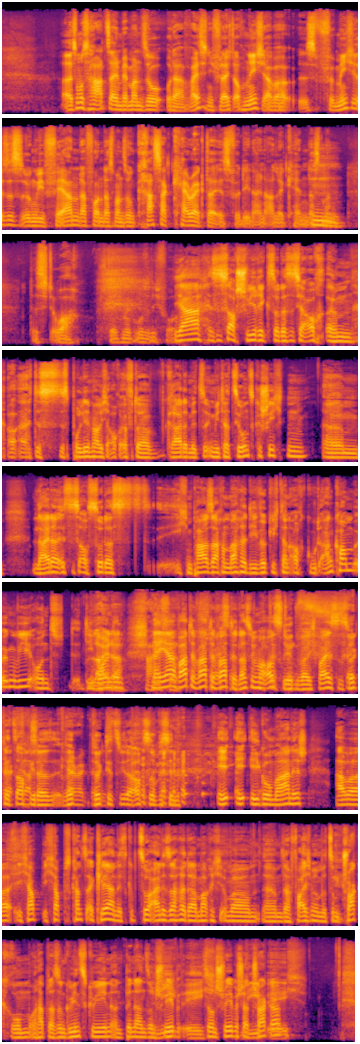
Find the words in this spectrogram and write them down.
Es muss hart sein, wenn man so, oder weiß ich nicht, vielleicht auch nicht, aber es, für mich ist es irgendwie fern davon, dass man so ein krasser Charakter ist, für den einen alle kennen. Dass man, das, oh, stelle ich mir gruselig vor. Ja, es ist auch schwierig. So, das ist ja auch ähm, äh, das, das Problem habe ich auch öfter gerade mit so Imitationsgeschichten. Ähm, leider ist es auch so, dass ich ein paar Sachen mache, die wirklich dann auch gut ankommen irgendwie und die wollen Leider. dann. Scheiße. Naja, warte, warte, Scheiße. warte, lass mich mal ausreden, weil ich weiß, es wirkt jetzt auch wieder wirkt, jetzt wieder auch so ein bisschen e e egomanisch. Aber ich habe, ich habe, kann es erklären. Es gibt so eine Sache, da mache ich immer, ähm, da fahre ich immer mit so einem Truck rum und habe da so ein Greenscreen und bin dann so ein, Schwäb ich, so ein schwäbischer Trucker. Ich.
